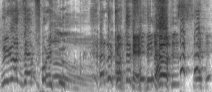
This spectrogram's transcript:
We got them for you. Oh. And look okay, at the finish. that was sick.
